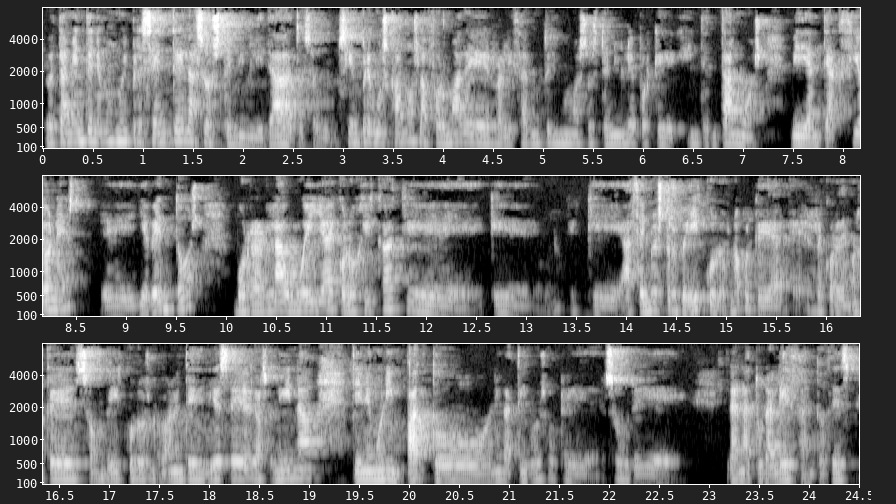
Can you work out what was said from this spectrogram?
Pero también tenemos muy presente la sostenibilidad. siempre buscamos la forma de realizar un turismo más sostenible porque intentamos, mediante acciones eh, y eventos, borrar la huella ecológica que, que, que, hacen nuestros vehículos, ¿no? porque eh, recordemos que son vehículos normalmente de diésel, gasolina, tienen un impacto negativo sobre, sobre la naturaleza. Entonces,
